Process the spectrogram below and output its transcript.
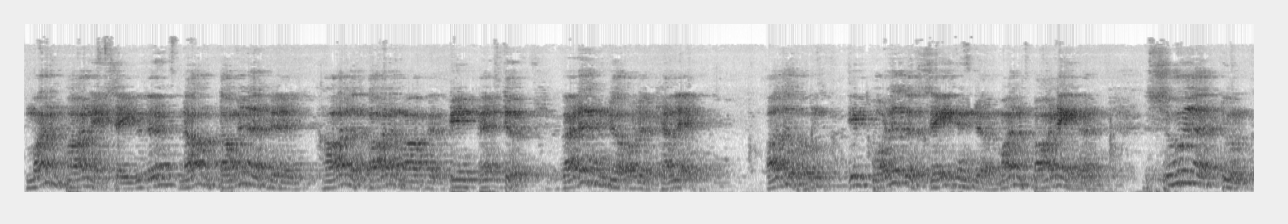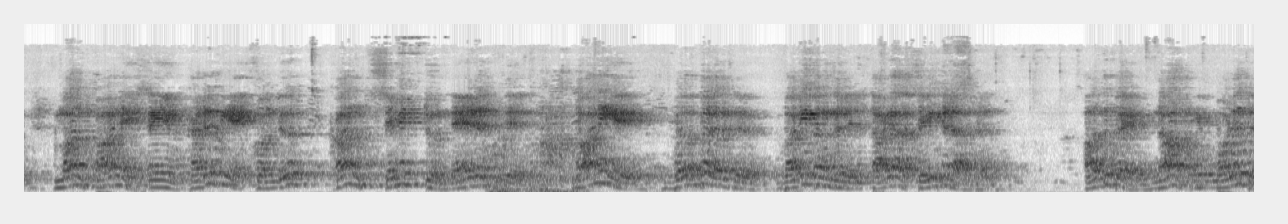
மண் பானை செய்வது நாம் தமிழர்கள் கால காலமாக பின்பற்று வருகின்ற ஒரு கலை. அதுவும் இப்பொழுது செய்கின்ற மண் பானைகள் சூழத்தும் மண் பானை செய்யும் கருவியை கொண்டு கண் செமிட்டு நேரத்தில் பானையை வெவ்வேறு வடிவங்களில் தயார் செய்கிறார்கள். அதுவே நாம் இப்பொழுது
